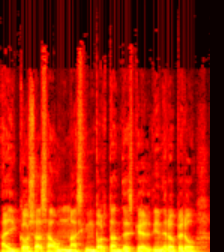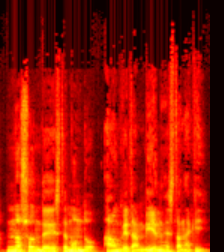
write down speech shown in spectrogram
hay cosas aún más importantes que el dinero, pero no son de este mundo, aunque también están aquí.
